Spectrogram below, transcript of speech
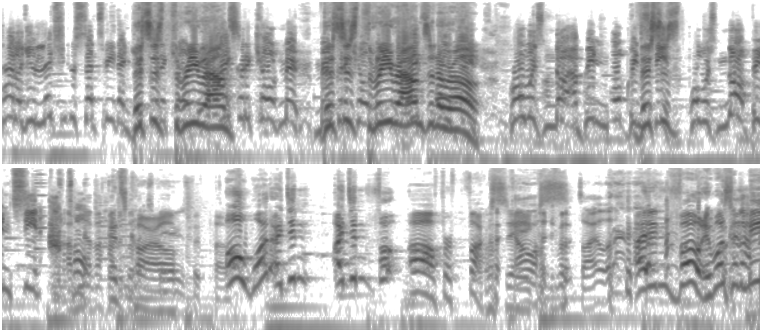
Tyler, Tyler, you literally just said to me that you This is coulda three me, rounds- I killed Moo. Moo This is three me, rounds in a row. did. Paul was not. I've been not been This seen. is- Paul was not been seen at I've all. never had It's a good Carl. experience with Po. Oh, what? I didn't. I didn't vote. Oh, for fuck's sake! Carl, how'd you vote Tyler? I didn't vote. It wasn't me.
